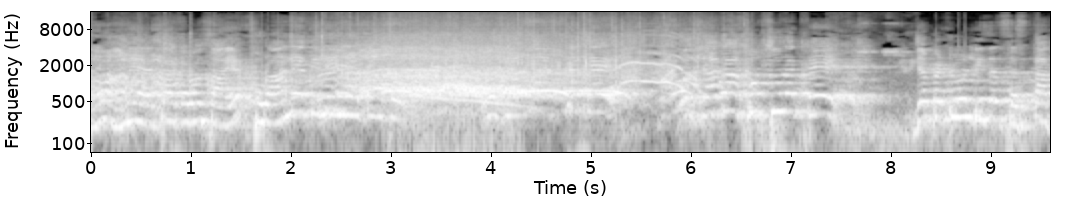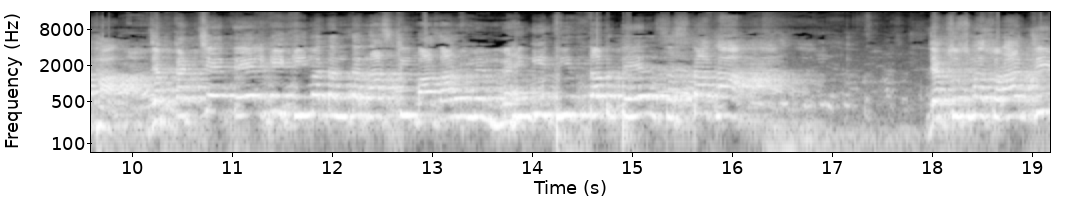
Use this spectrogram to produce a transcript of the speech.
हो। हमें ऐसा करो साहेब पुराने दिल्ली में दो वो ज़्यादा अच्छे थे, वो ज़्यादा खूबसूरत थे। जब पेट्रोल डीजल सस्ता था, जब कच्चे तेल की कीमत अंतर्राष्ट्रीय बाजारों में महँगी थी, तब तेल सस्ता था। जब सुषमा स्वराज जी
